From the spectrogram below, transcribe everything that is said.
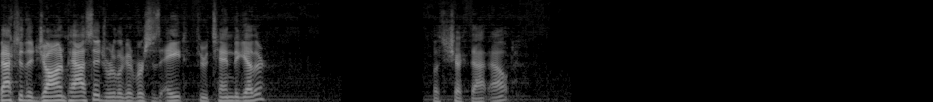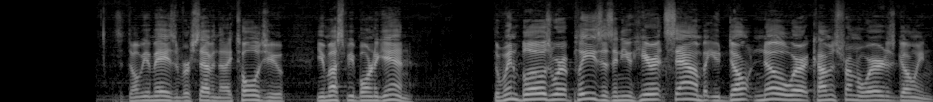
Back to the John passage, we're looking at verses 8 through 10 together. Let's check that out. So don't be amazed in verse 7 that I told you, you must be born again. The wind blows where it pleases, and you hear its sound, but you don't know where it comes from or where it is going.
